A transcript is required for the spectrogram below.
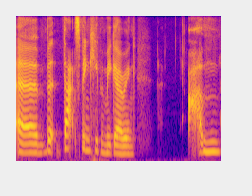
Um, but that's been keeping me going. Um,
